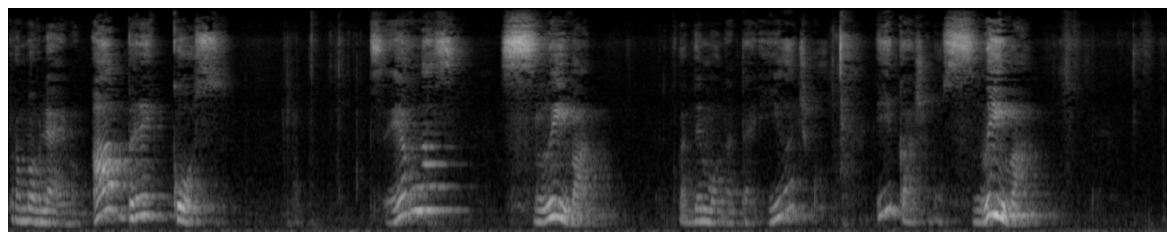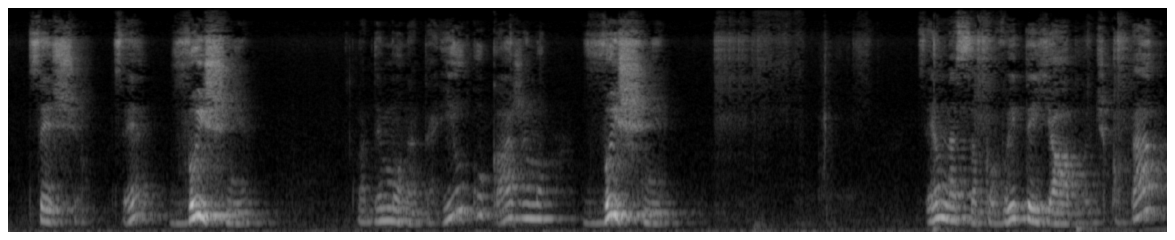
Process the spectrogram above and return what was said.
промовляємо абрикос. Це в нас слива. Кладемо на тарілочку і кажемо слива. Це що? Це вишні. Кладемо на тарілку, кажемо вишні. Це в нас соковите яблучко, так?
